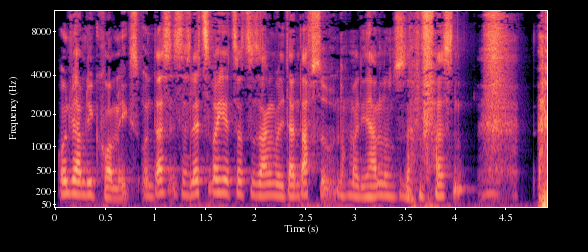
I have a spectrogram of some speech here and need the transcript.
und wir haben die Comics. Und das ist das Letzte, was ich jetzt dazu sagen will. Dann darfst du nochmal die Handlung zusammenfassen.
